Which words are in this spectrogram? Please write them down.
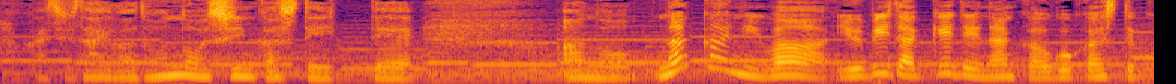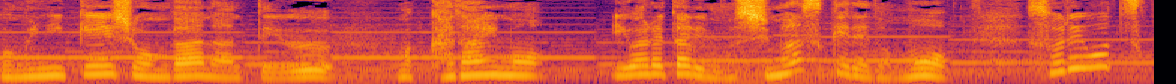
なんか時代はどんどん進化していって。あの中には指だけでなんか動かしてコミュニケーションがなんていう、まあ、課題も言われたりもしますけれどもそれを使っ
